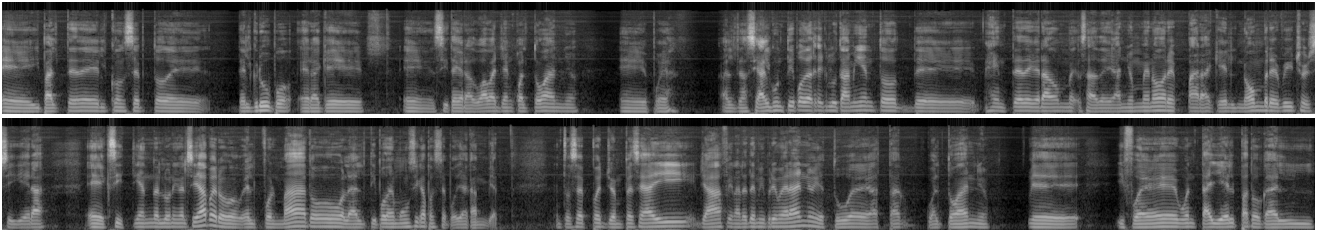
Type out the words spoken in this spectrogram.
eh, y parte del concepto de- del grupo era que eh, si te graduabas ya en cuarto año, eh, pues al- hacía algún tipo de reclutamiento de gente de grados, o sea, de años menores para que el nombre Richard siguiera eh, existiendo en la universidad, pero el formato, la- el tipo de música, pues se podía cambiar. Entonces, pues yo empecé ahí ya a finales de mi primer año y estuve hasta cuarto año. Eh, y fue buen taller para tocar em,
